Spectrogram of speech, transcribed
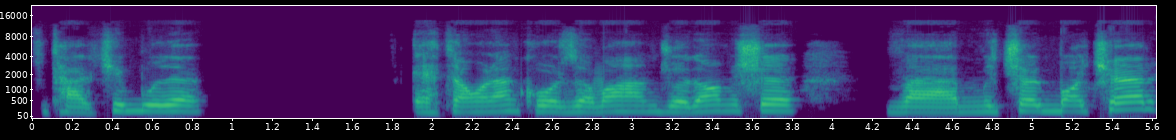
تو ترکیب بوده. احتمالا کورزاوا هم جدا میشه و میچل باکر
